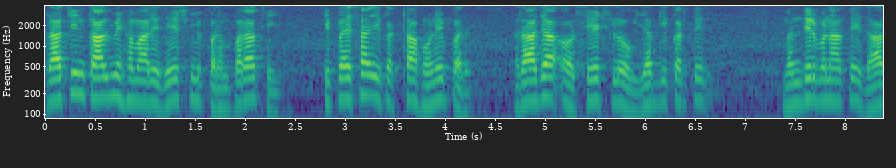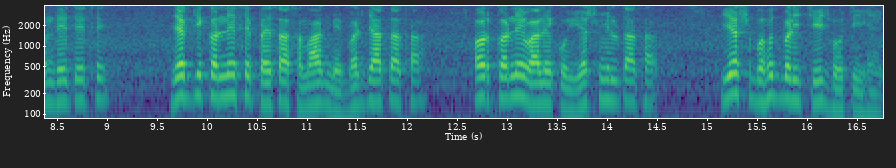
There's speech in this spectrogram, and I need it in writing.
प्राचीन काल में हमारे देश में परंपरा थी कि पैसा इकट्ठा होने पर राजा और सेठ लोग यज्ञ करते, मंदिर बनाते, दान देते थे। यज्ञ करने से पैसा समाज में बढ़ जाता था और करने वाले को यश मिलता था। यश बहुत बड़ी चीज़ होती है।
